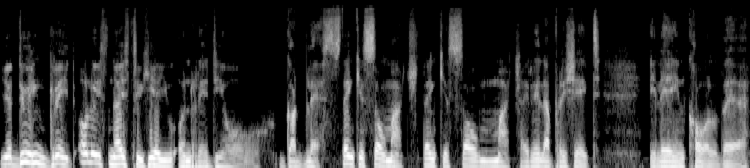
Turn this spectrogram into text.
You're doing great. Always nice to hear you on radio. God bless. Thank you so much. Thank you so much. I really appreciate Elaine Cole there.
